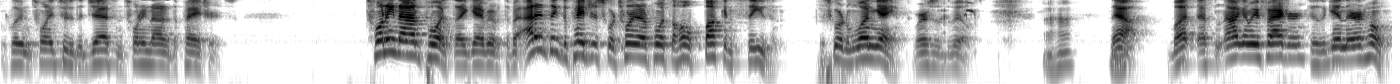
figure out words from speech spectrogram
including 22 to the Jets and 29 to the Patriots. 29 points they gave up the I didn't think the Patriots scored 29 points the whole fucking season. They scored in one game versus the Bills. Uh huh. Now, but that's not going to be a factor because again they're at home.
